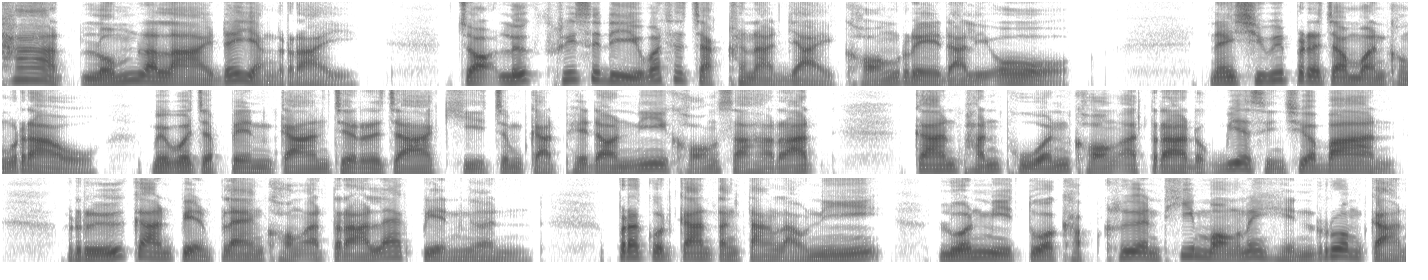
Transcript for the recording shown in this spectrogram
ชาติล้มละลายได้อย่างไร เจาะลึกทฤษฎีวัฏจักรขนาดใหญ่ของเรดาริโอ ในชีวิตประจำวันของเรา ไม่ว่าจะเป็นการเจรจาขีดจำกัดเพดานหนี้ของสหรัฐ การผันผวนของอัตราดอกเบี้ยสินเชื่อบ้าน หรือการเปลี่ยนแปลงของอัตราแลกเปลี่ยนเงิน ปรากฏการณ์ต่างๆ เหล่านี้ ล้วนมีตัวขับเคลื่อนที่มองได้เห็นร่วมกัน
